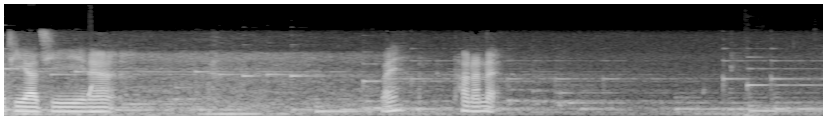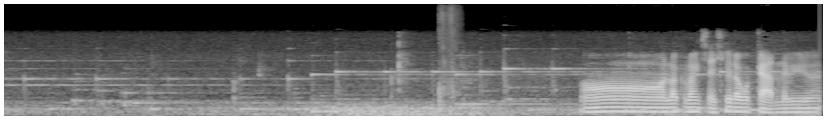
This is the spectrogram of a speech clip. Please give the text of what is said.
LTRT นะฮะ ไว้ เท่านั้นแหละ อ๋อ เรากำลังใส่ชุดอวกาศเลยพี่ว่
